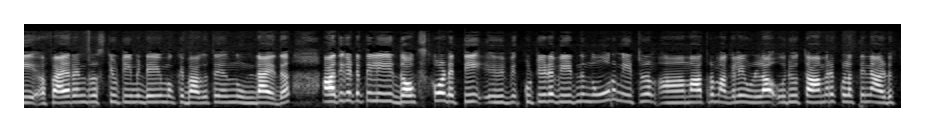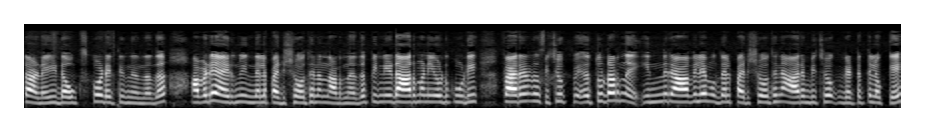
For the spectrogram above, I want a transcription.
ഈ ഫയർ ആൻഡ് റെസ്ക്യൂ ടീമിന്റെയും ഒക്കെ ഭാഗത്ത് നിന്നും ഉണ്ടായത് ആദ്യഘട്ടത്തിൽ ഈ ഡോഗ് സ്ക്വാഡ് എത്തി. കുട്ടിയുടെ വീടിന് നൂറ് മീറ്റർ മാത്രം അകലെയുള്ള ഒരു താമരക്കുളത്തിന് അടുത്താണ് ഈ ഡോഗ് സ്ക്വാഡ് എത്തി നിന്നത്. അവിടെയായിരുന്നു ഇന്നലെ പരിശോധന നടന്നത്. പിന്നീട് ആറ് മണിയോട് കൂടി ഫയർ ആൻഡ് റെസ്ക്യൂ തുടർന്ന് ഇന്ന് രാവിലെ മുതൽ പരിശോധന ആരംഭിച്ച ഘട്ടത്തിലൊക്കെ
